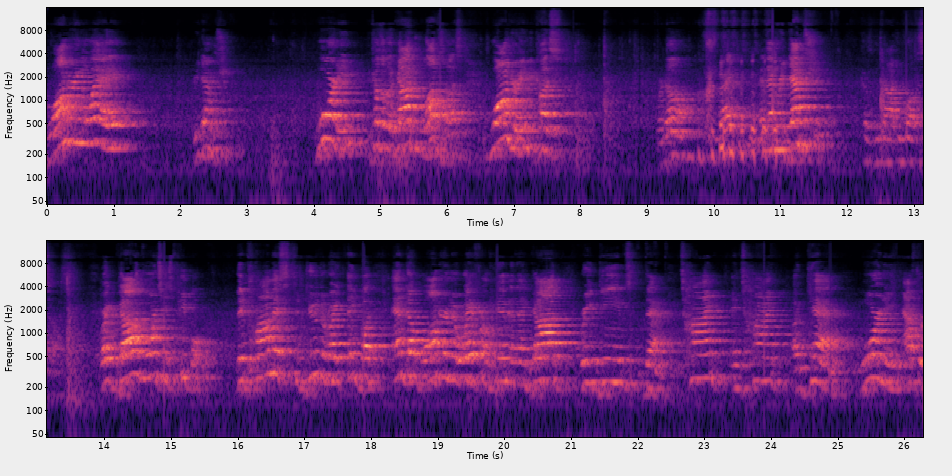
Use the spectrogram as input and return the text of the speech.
wandering away, redemption. Warning because of the God who loves us, wandering because we're dumb, Right? and then redemption, because of the God who loves us. Right? God warns his people. They promise to do the right thing, but end up wandering away from him, and then God redeems them. Time and time again, warning after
